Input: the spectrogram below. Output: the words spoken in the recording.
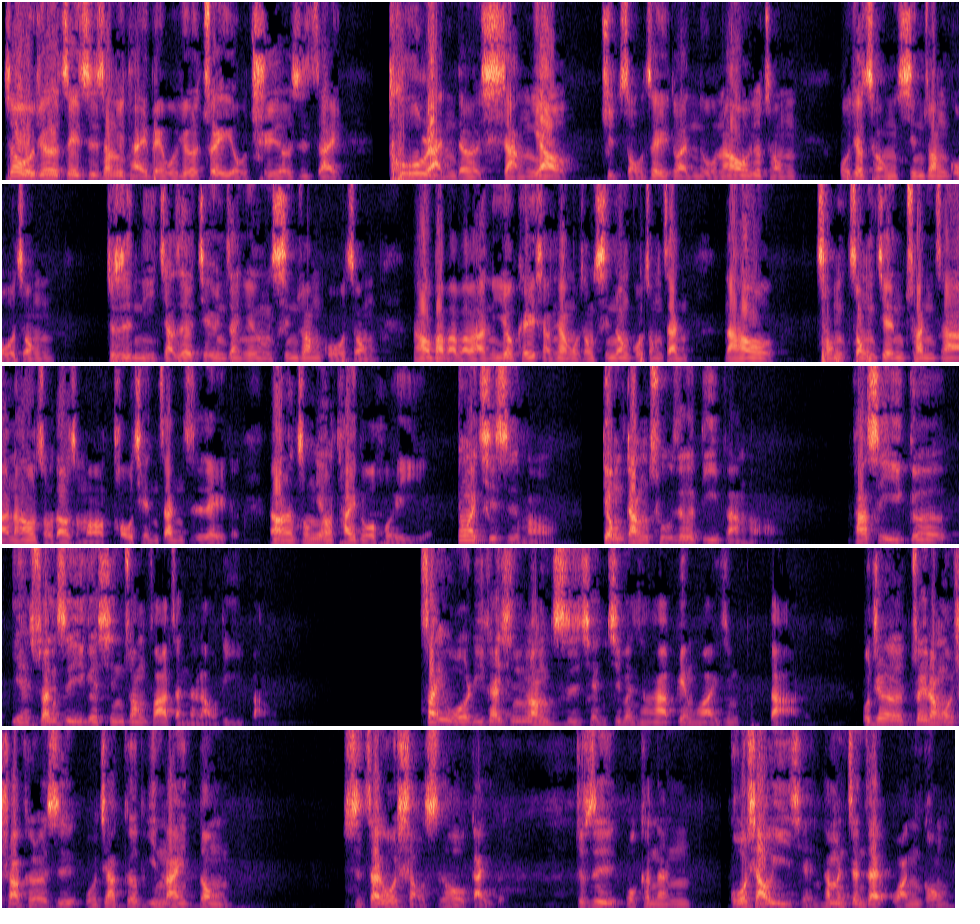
所以我觉得这次上去台北，我觉得最有趣的是在突然的想要去走这一段路，然后我就从我就从新庄国中，就是你假设捷运站你用新庄国中，然后叭叭叭叭，你又可以想象我从新庄国中站，然后从中间穿插，然后走到什么头前站之类的，然后那中间有太多回忆，因为其实哈，中钢处这个地方哈，它是一个。也算是一个新庄发展的老地方，在我离开新庄之前，基本上它的变化已经不大了。我觉得最让我 shock 的是，我家隔壁那一栋是在我小时候盖的，就是我可能国小以前，他们正在完工。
